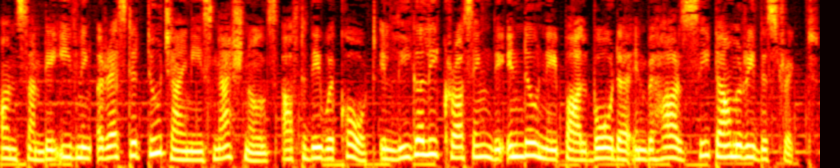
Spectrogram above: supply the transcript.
on Sunday evening arrested two Chinese nationals after they were caught illegally crossing the Indo-Nepal border in Bihar's Sitamarhi district.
